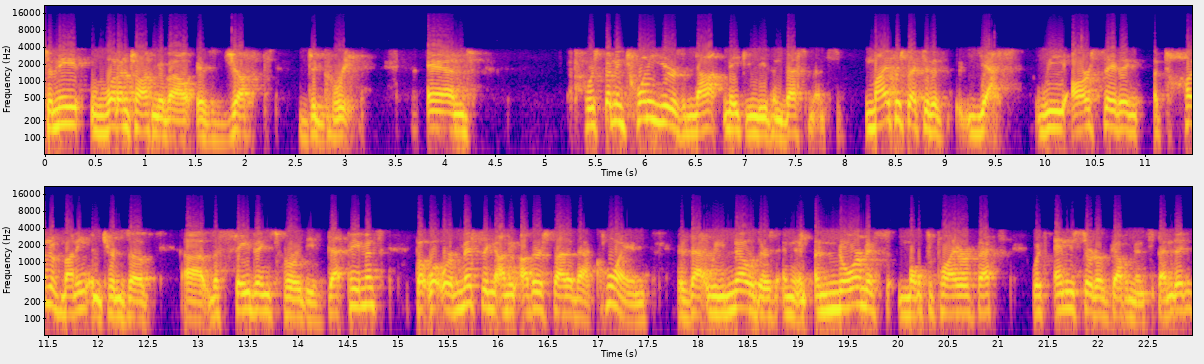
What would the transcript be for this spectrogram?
To me, what I'm talking about is just degree. And we're spending 20 years not making these investments. My perspective is yes, we are saving a ton of money in terms of uh, the savings for these debt payments. But what we're missing on the other side of that coin is that we know there's an enormous multiplier effect with any sort of government spending.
